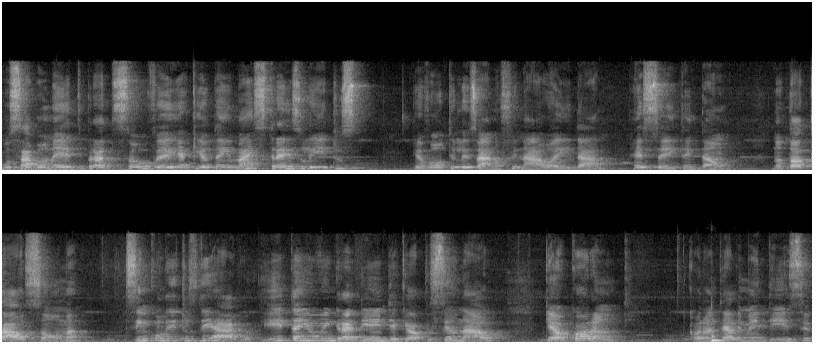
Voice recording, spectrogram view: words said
o sabonete para dissolver. E aqui eu tenho mais 3 litros que eu vou utilizar no final aí da receita. Então, no total soma 5 litros de água. E tem um ingrediente aqui opcional, que é o corante. Corante alimentício.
